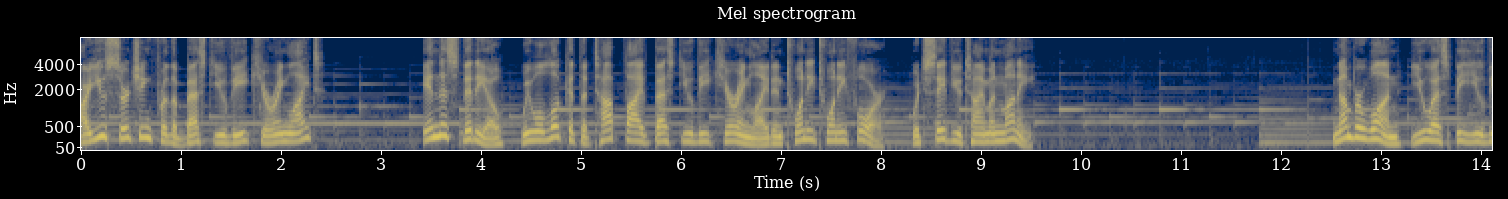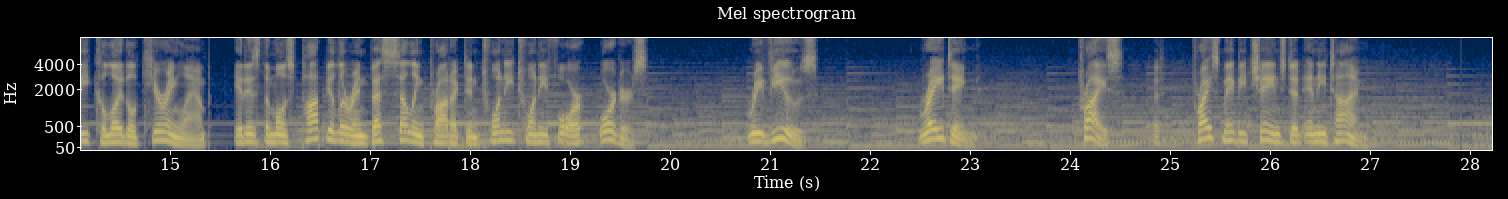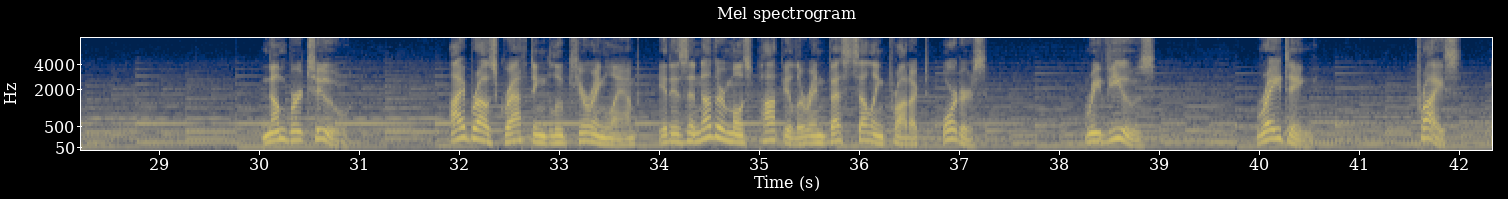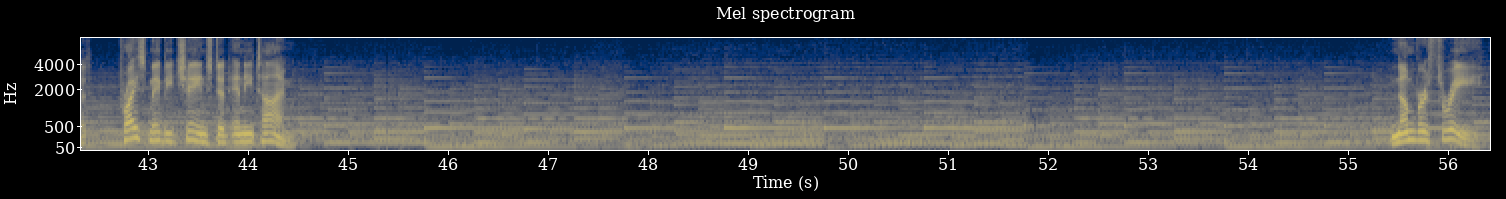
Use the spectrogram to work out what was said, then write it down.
Are you searching for the best UV curing light? In this video, we will look at the top 5 best UV curing light in 2024, which save you time and money. Number 1 USB UV Colloidal Curing Lamp. It is the most popular and best selling product in 2024. Orders, Reviews, Rating, Price, but price may be changed at any time. Number 2. Eyebrows Grafting Glue Curing Lamp, it is another most popular and best-selling product, orders. Reviews. Rating. Price, but price may be changed at any time. Number 3.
